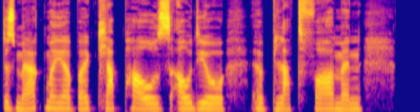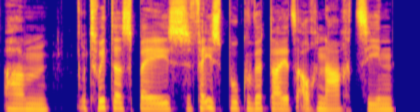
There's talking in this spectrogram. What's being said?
Das merkt man ja bei Clubhouse, Audio-Plattformen, ähm, Twitter Space, Facebook wird da jetzt auch nachziehen.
